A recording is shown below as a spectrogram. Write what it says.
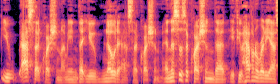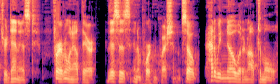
you asked that question. I mean, that you know to ask that question. And this is a question that if you haven't already asked your dentist, for everyone out there, this is an important question. So how do we know what an optimal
